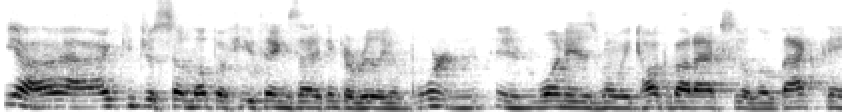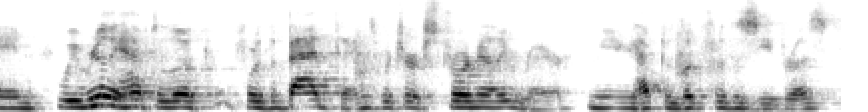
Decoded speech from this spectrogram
Yeah, I could just sum up a few things that I think are really important. And one is when we talk about axial low back pain, we really have to look for the bad things, which are extraordinarily rare. I mean, you have to look for the zebras,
